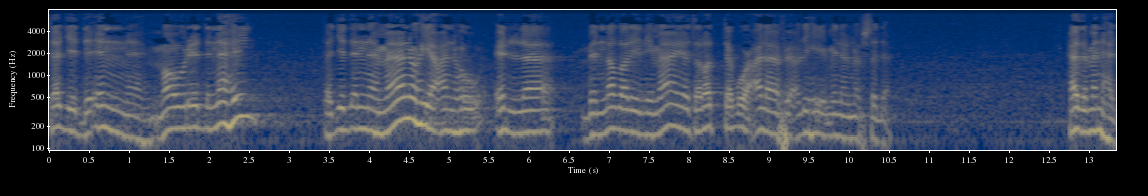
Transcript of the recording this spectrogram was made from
تجد إنه مورد نهي تجد أنه ما نهي عنه إلا بالنظر لما يترتب على فعله من المفسدة هذا منهج.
